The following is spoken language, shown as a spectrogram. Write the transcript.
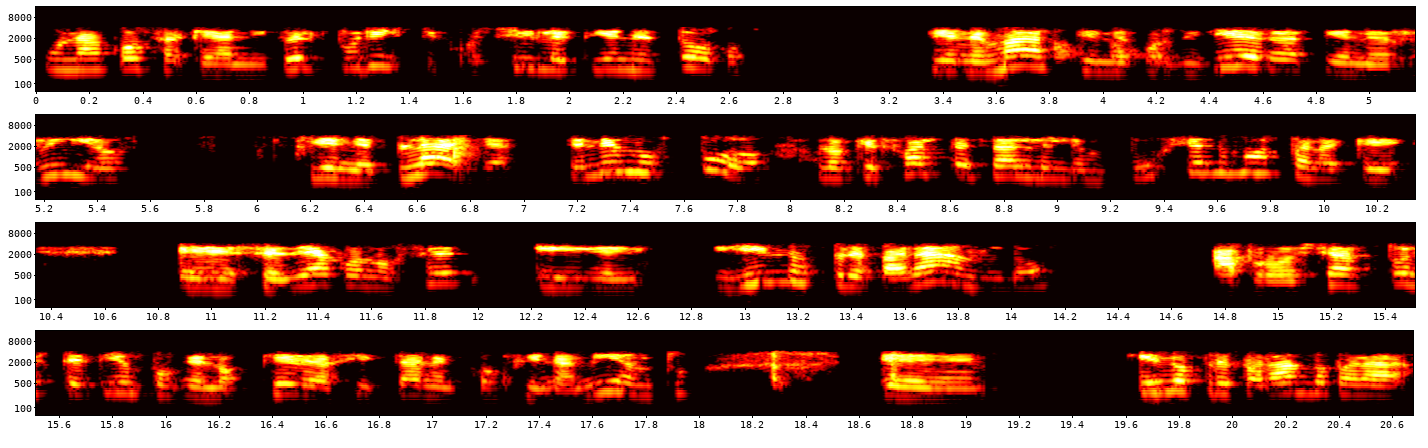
una cosa que a nivel turístico Chile tiene todo. Tiene mar, tiene cordillera, tiene ríos, tiene playa, tenemos todo. Lo que falta es darle el empuje nomás para que eh, se dé a conocer y y irnos preparando, aprovechar todo este tiempo que nos queda así estar en confinamiento, eh, irnos preparando para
